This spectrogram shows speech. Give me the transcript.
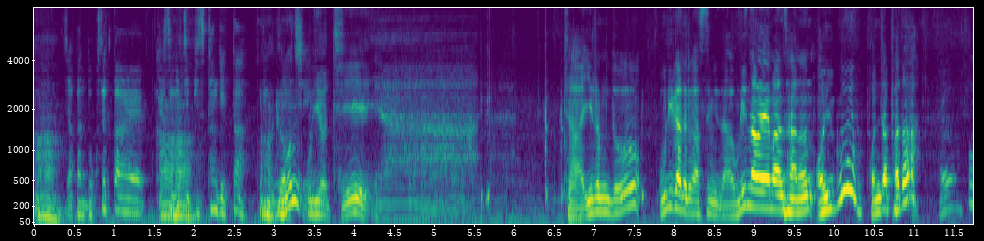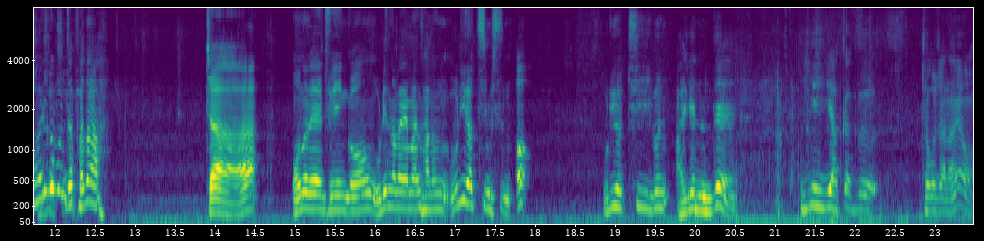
아. 약간 녹색깔 갈색 여치 아. 비슷한 게 있다. 아, 그러면 우리 여치. 우리였지. 이야. 자 이름도 우리가 들어갔습니다. 우리나라에만 사는 어이구 번잡하다. 어이구 번잡하다. 자 오늘의 주인공 우리나라에만 사는 우리 여치 미슨 어 우리 여치 이건 알겠는데 이게 이게 아까 그 저거잖아요.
